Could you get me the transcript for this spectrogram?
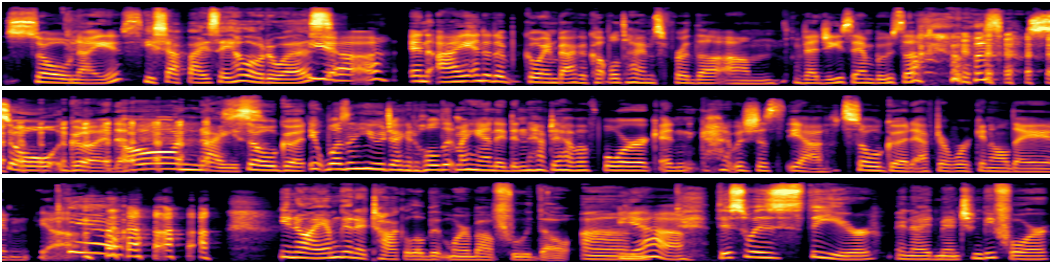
He's so nice. He stopped by to say hello to us. Yeah. And I ended up going back a couple times for the um, veggie sambusa. it was so good. Oh, nice. So good. It wasn't huge. I could hold it in my hand. I didn't have to have a fork. And God, it was just, yeah, so good after working all day. And yeah. you know, I am going to talk a little bit more about food, though. Um, yeah. This was the year, and I had mentioned before,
